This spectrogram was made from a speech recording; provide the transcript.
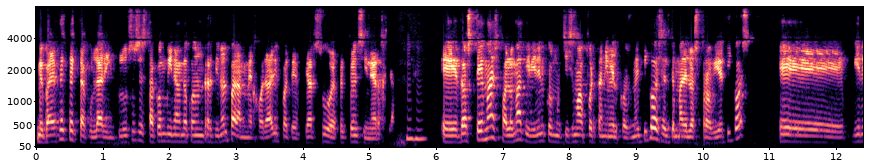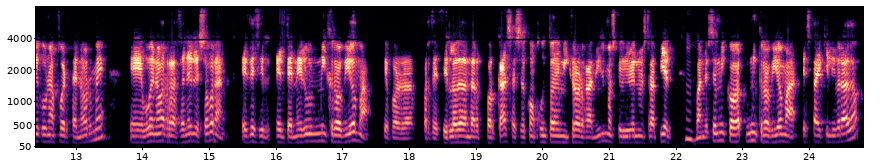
me parece espectacular. Incluso se está combinando con un retinol para mejorar y potenciar su efecto en sinergia. Eh, dos temas, Paloma, que vienen con muchísima fuerza a nivel cosmético, es el tema de los probióticos. viene con una fuerza enorme. Eh, bueno, razones le sobran. Es decir, el tener un microbioma, que por, decirlo de andar por casa, es el conjunto de microorganismos que viven en nuestra piel, cuando ese microbioma está equilibrado,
